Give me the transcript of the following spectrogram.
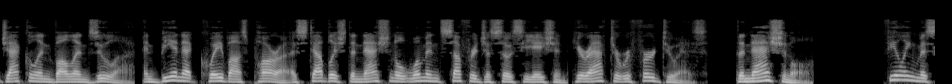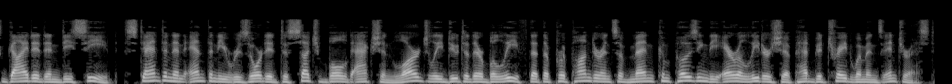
Jacqueline Valenzuela, and Bianet Cuevas Parra established the National Woman Suffrage Association hereafter referred to as the National. Feeling misguided and deceived, Stanton and Anthony resorted to such bold action largely due to their belief that the preponderance of men composing the era leadership had betrayed women's interest.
